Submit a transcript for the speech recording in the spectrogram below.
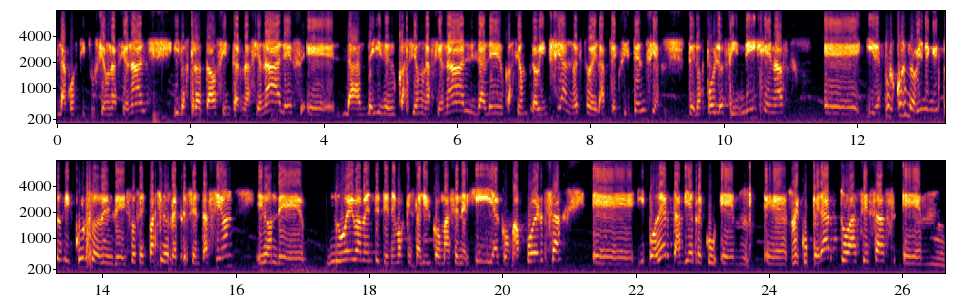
la Constitución Nacional y los tratados internacionales, eh, las leyes de educación nacional, la ley de educación provincial, ¿no? Esto de la preexistencia de los pueblos indígenas. Eh, y después cuando vienen estos discursos desde esos espacios de representación, es donde nuevamente tenemos que salir con más energía, con más fuerza eh, y poder también eh, eh, recuperar todas esas em,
